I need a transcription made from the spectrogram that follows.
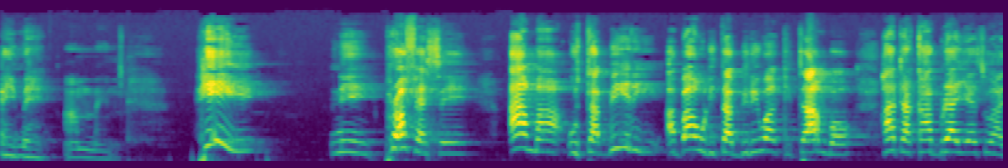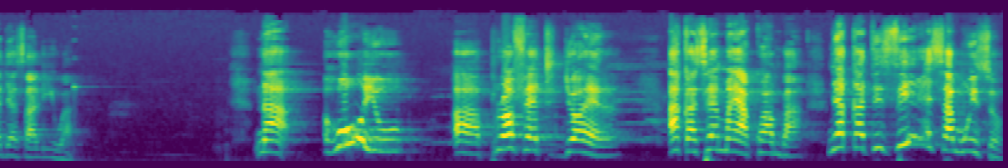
Amen. Amen. Hii ni prophecy ama utabiri ambao ulitabiriwa kitambo hata kabla yesu hajazaliwa. Na huyu uh, prophet joel akasema ya kwamba nyakati zile za mwisho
